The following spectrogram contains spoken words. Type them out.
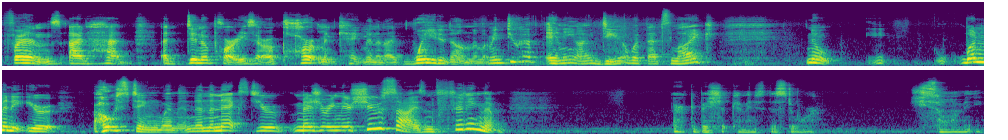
Friends I'd had at dinner parties, our apartment came in and I waited on them. I mean, do you have any idea what that's like? No, one minute you're hosting women, and the next you're measuring their shoe size and fitting them. Erica Bishop came into the store. She saw me,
